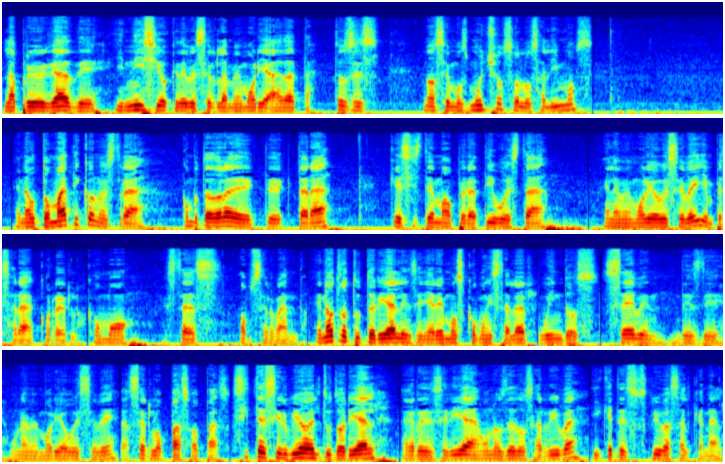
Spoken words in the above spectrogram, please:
la prioridad de inicio, que debe ser la memoria a data. Entonces, no hacemos mucho, solo salimos. En automático nuestra computadora detectará qué sistema operativo está en la memoria USB y empezará a correrlo como estás observando. En otro tutorial enseñaremos cómo instalar Windows 7 desde una memoria USB, hacerlo paso a paso. Si te sirvió el tutorial, agradecería unos dedos arriba y que te suscribas al canal.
